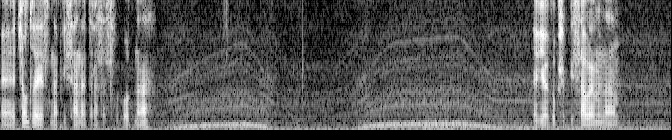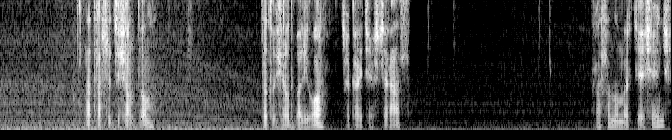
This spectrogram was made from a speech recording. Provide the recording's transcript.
E, czemu to jest napisane trasa swobodna? Jak ja go przepisałem na na trasę dziesiątą. Co tu się odwaliło? Czekajcie jeszcze raz. Trasa numer 10.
